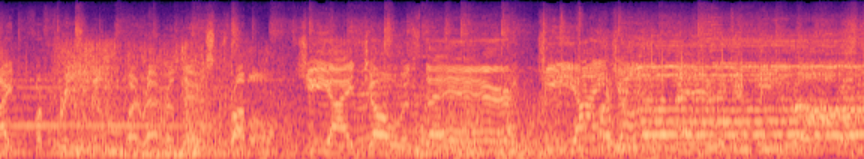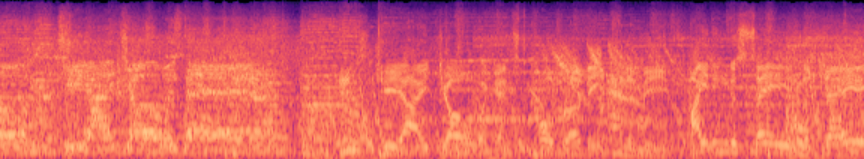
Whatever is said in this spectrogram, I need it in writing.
fight for freedom wherever there's trouble. G.I. Joe is there. G.I. Joe, American hero. G.I. Joe is there. It's G.I. Joe against Cobra, the enemy, fighting to save the day.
